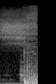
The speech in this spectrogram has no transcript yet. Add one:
bitch.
